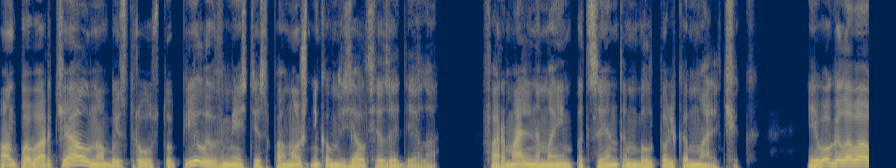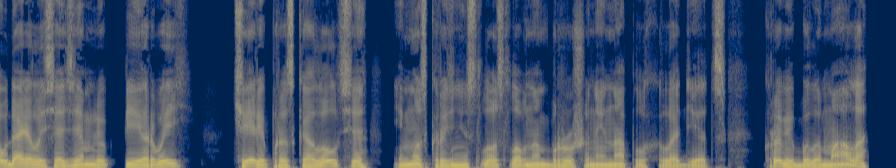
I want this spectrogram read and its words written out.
он поворчал, но быстро уступил и вместе с помощником взялся за дело. Формально моим пациентом был только мальчик. Его голова ударилась о землю первой, череп раскололся, и мозг разнесло, словно брошенный на пол холодец. Крови было мало,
